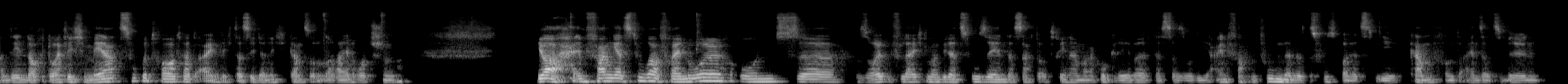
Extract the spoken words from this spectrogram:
man denen doch deutlich mehr zugetraut hat, eigentlich, dass sie da nicht ganz unten reinrutschen. Ja, empfangen jetzt Tura frei null und äh, sollten vielleicht mal wieder zusehen, das sagt auch Trainer Marco Grebe, dass da so die einfachen Tugenden des Fußballs wie Kampf und Einsatzwillen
